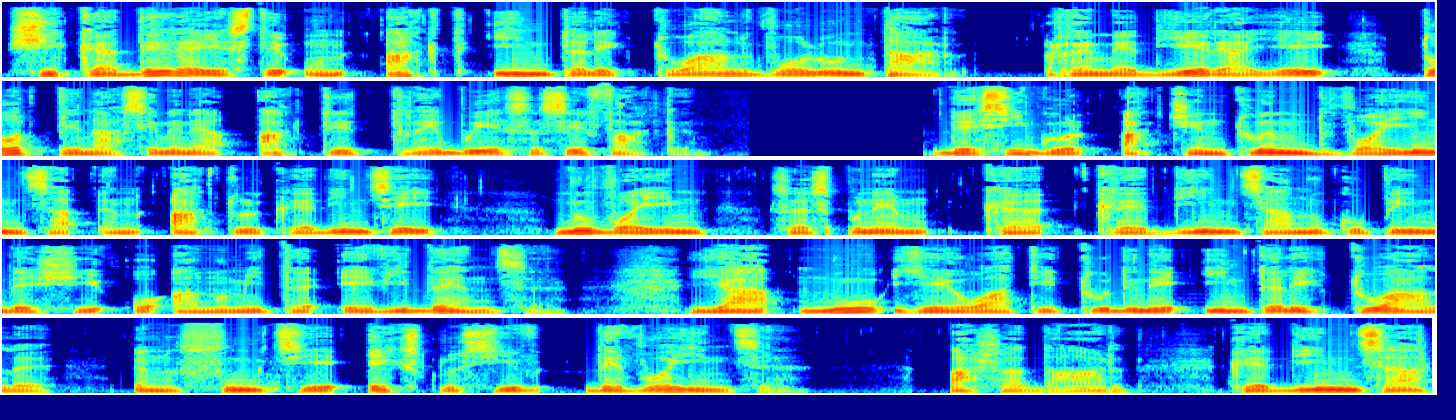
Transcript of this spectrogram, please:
Și căderea este un act intelectual voluntar. Remedierea ei, tot prin asemenea acte, trebuie să se facă. Desigur, accentuând voința în actul credinței, nu voim să spunem că credința nu cuprinde și o anumită evidență. Ea nu e o atitudine intelectuală în funcție exclusiv de voință. Așadar, credința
